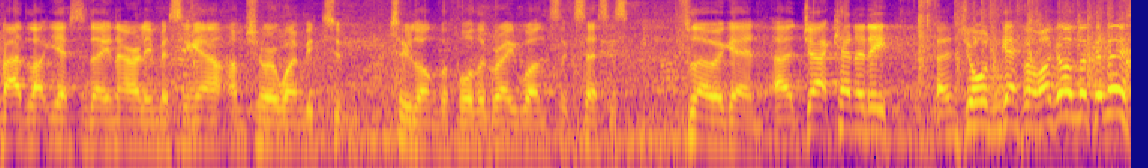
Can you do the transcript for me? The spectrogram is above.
bad luck yesterday, narrowly missing out. I'm sure it won't be too, too long before the Grade One successes flow again. Uh, Jack Kennedy and Jordan Gainford. Oh my God, look at this!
